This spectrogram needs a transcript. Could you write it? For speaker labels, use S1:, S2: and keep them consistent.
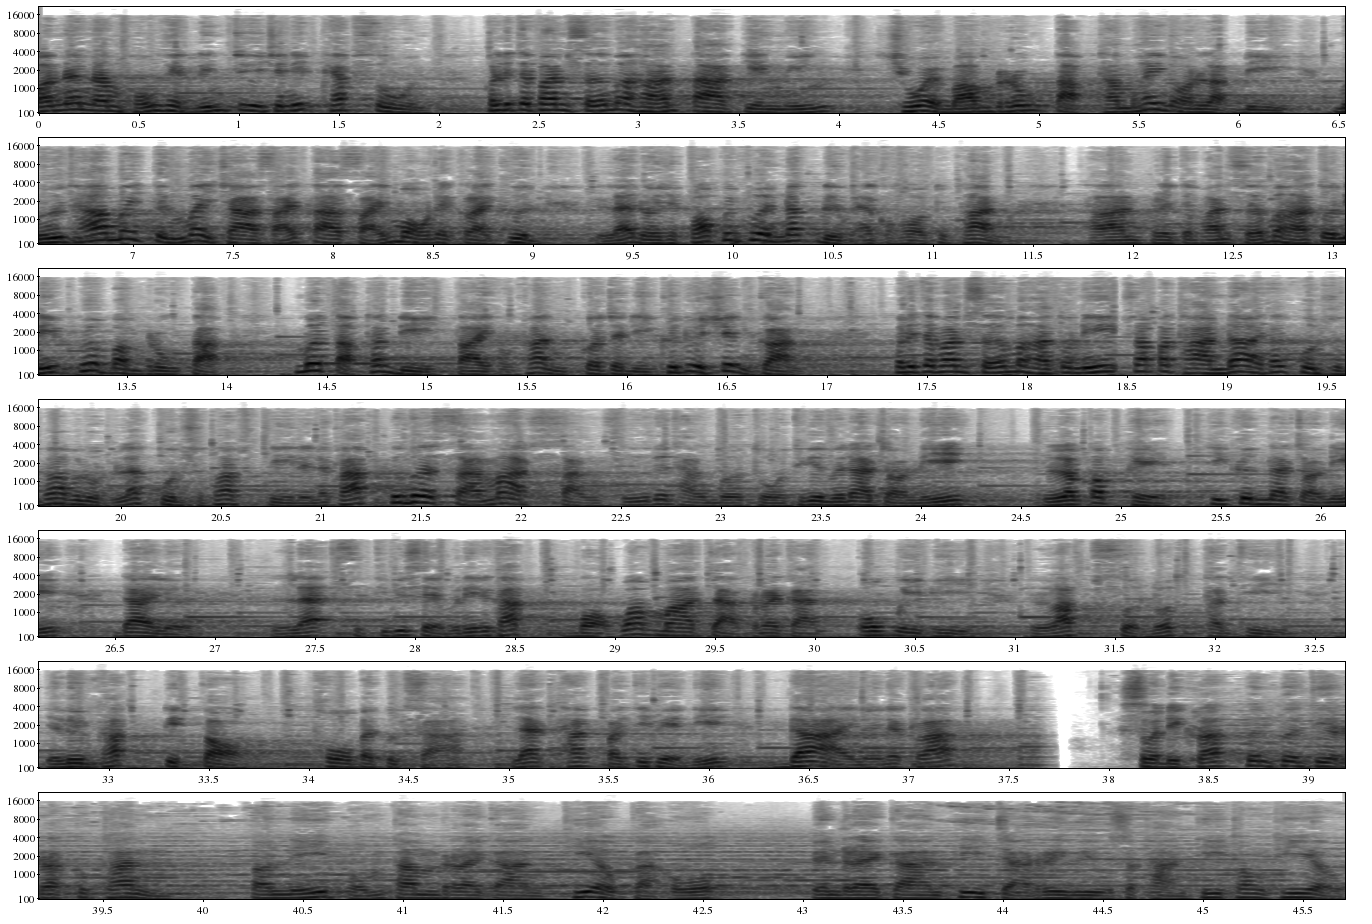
S1: ขอแนะนำผงเห็ดลิ้นจือชนิดแคปซูล ผลิตภัณฑ์เสริมอาหารตาเกียงมิง ช่วยบำรุงตับทำให้นอนหลับดี มือเท้าไม่ตึงไม่ชาสายตาใสมองได้ไกลขึ้น และโดยเฉพาะเพื่อนๆนักดื่มแอลกอฮอล์ทุกท่าน ทานผลิตภัณฑ์เสริมอาหารตัวนี้เพื่อบำรุงตับ เมื่อตับท่านดีไตของท่านก็จะดีขึ้นด้วยเช่นกัน ผลิตภัณฑ์เสริมอาหารตัวนี้รับประทานได้ทั้งคุณสุภาพบุรุษและคุณสุภาพสตรีเลยนะครับ เพื่อนๆสามารถสั่งซื้อได้ทางเบอร์โทรที่ขึ้นไว้หน้าจอนี้ แล้วก็เพจที่ขึ้นหน้าจอนี้ได้เลย และสิทธิพิเศษวันนี้นะครับ บอกว่ามาจากรายการ o v p รับส่วนลดทันที อย่าลืมครับติดต่อโทรไปปรึกษา และทักไปที่เพจนี้ได้เลยนะครับ สวัสดีครับเพื่อนๆที่รักทุกท่าน ตอนนี้ผมทำรายการเที่ยวกับโอ๊คเป็นรายการที่จะรีวิวสถานที่ท่องเที่ยว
